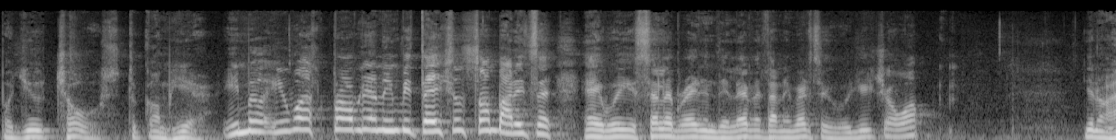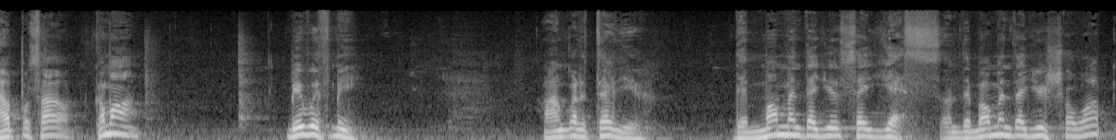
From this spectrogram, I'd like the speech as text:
But you chose to come here. It was probably an invitation. Somebody said, Hey, we're celebrating the 11th anniversary. Will you show up? You know, help us out. Come on. Be with me. I'm going to tell you the moment that you say yes and the moment that you show up,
